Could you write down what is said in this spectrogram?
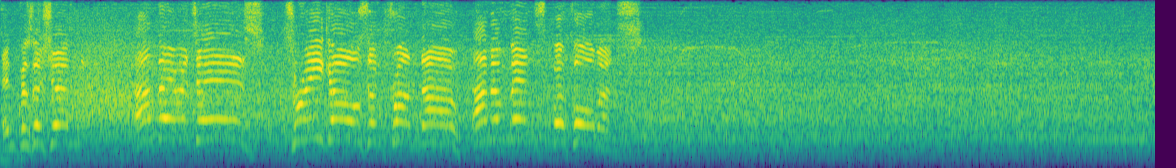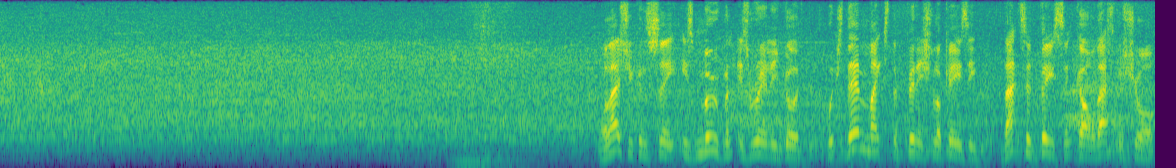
In position. And there it is! Three goals in front now. An immense performance. Well, as you can see, his movement is really good, which then makes the finish look easy. That's a decent goal, that's for sure.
